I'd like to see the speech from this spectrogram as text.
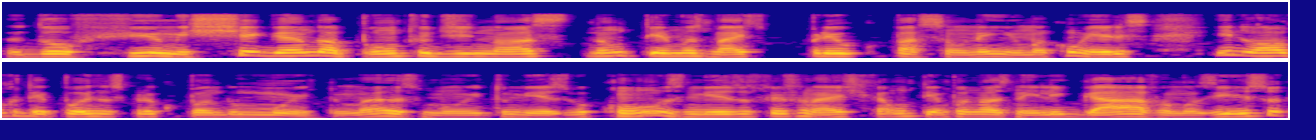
do filme, chegando a ponto de nós não termos mais preocupação nenhuma com eles e logo depois nos preocupando muito, mas muito mesmo, com os mesmos personagens que há um tempo nós nem ligávamos, e isso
